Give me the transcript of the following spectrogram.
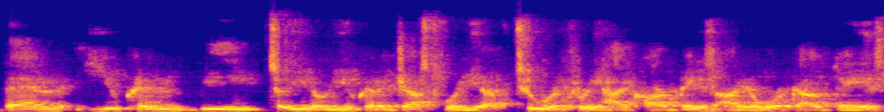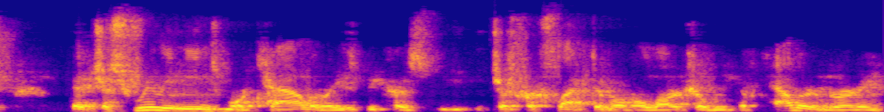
then you can be, you know, you can adjust where you have two or three high carb days on your workout days. That just really means more calories because just reflective of a larger week of calorie burning,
